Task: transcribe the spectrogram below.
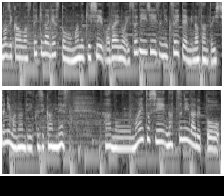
この時間は素敵なゲストをお招きし話題の SDGs について皆さんと一緒に学んでいく時間です。あの毎年夏になると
